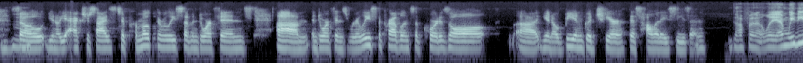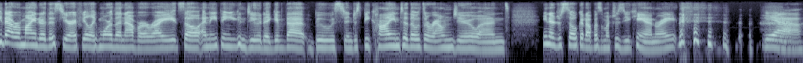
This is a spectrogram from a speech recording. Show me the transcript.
Mm-hmm. So, you know, you exercise to promote the release of endorphins. Um, endorphins release the prevalence of cortisol. Uh, you know, be in good cheer this holiday season. Definitely. And we need that reminder this year, I feel like more than ever, right? So anything you can do to give that boost and just be kind to those around you and, you know, just soak it up as much as you can, right? yeah. yeah.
